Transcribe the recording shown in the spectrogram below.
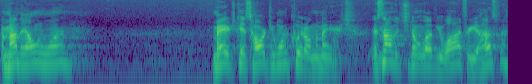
Am I the only one? Marriage gets hard, you want to quit on the marriage. It's not that you don't love your wife or your husband.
